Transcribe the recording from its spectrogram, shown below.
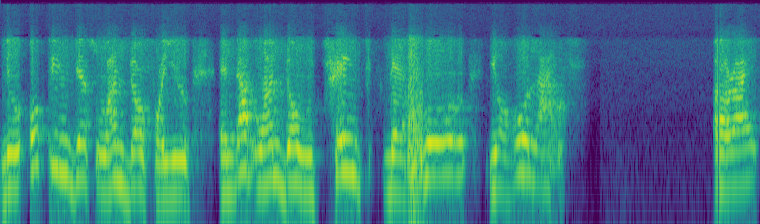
They will open just one door for you, and that one door will change the whole your whole life. All right.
